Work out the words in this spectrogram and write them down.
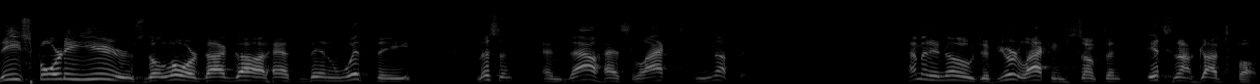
These 40 years the Lord thy God hath been with thee. Listen, and thou hast lacked nothing. How many knows if you're lacking something, it's not God's fault?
